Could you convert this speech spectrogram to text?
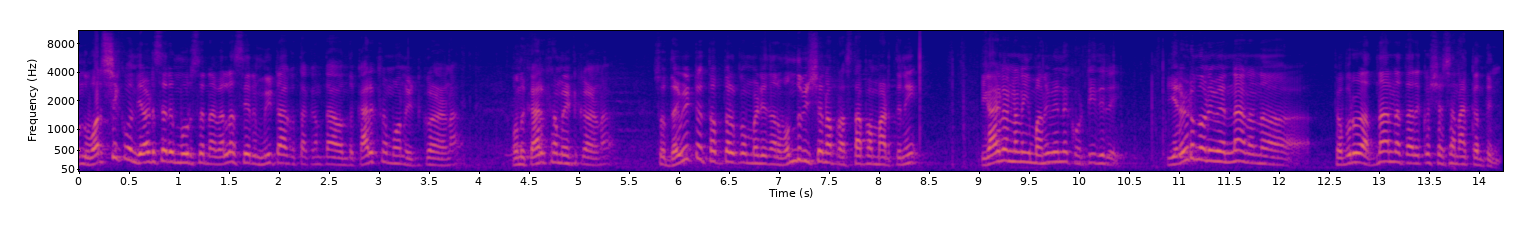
ಒಂದು ವರ್ಷಕ್ಕೆ ಒಂದು ಎರಡು ಸರಿ, ಮೂರು ಸರಿ ನಾವೆಲ್ಲ ಸೇರಿ ಮೀಟ್ ಆಗತಕ್ಕಂಥ ಒಂದು ಕಾರ್ಯಕ್ರಮವನ್ನು ಇಟ್ಕೊಳ್ಳೋಣ. ಒಂದು ಕಾರ್ಯಕ್ರಮ ಇಟ್ಕೊಳ್ಳೋಣ. ಸೊ ದಯವಿಟ್ಟು ತಪ್ಪು ತಳ್ಕೊಂಬಿಡಿ ನಾನು ಒಂದು ವಿಷಯನ ಪ್ರಸ್ತಾಪ ಮಾಡ್ತೀನಿ. ಈಗಾಗಲೇ ನನಗೆ ಮನವಿಯನ್ನು ಕೊಟ್ಟಿದ್ದೀರಿ. ಎರಡು ಮನವಿಯನ್ನು ನಾನು ಫೆಬ್ರವರಿ ಹದಿನಾರನೇ ತಾರೀಕು ಸೆಷನ್ ಹಾಕ್ಕಂತೀನಿ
